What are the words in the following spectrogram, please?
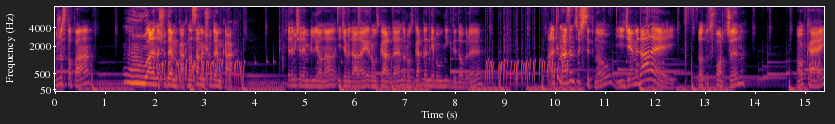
Duża stopa. Uuu, ale na siódemkach, na samych siódemkach. 7,7 biliona, idziemy dalej. Rose Garden. Rose Garden nie był nigdy dobry. Ale tym razem coś sypnął. Idziemy dalej. Lotus Fortune. Okej.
